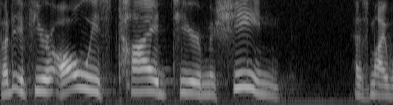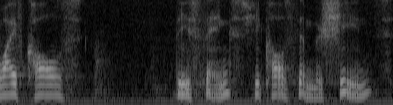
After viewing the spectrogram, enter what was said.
But if you're always tied to your machine, as my wife calls these things, she calls them machines,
